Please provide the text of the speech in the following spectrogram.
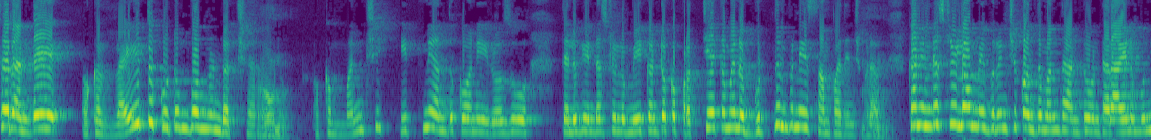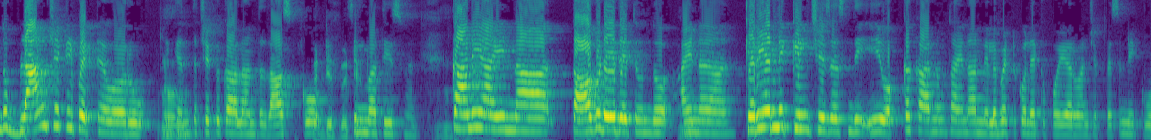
సార్ అంటే ఒక రైతు కుటుంబం నుండి వచ్చారు అవును. ఒక మంచి హిట్ని అందుకొని ఈ రోజు తెలుగు ఇండస్ట్రీలో మీకంటూ ఒక ప్రత్యేకమైన గుర్తింపుని సంపాదించుకున్నారు. కానీ ఇండస్ట్రీలో మీ గురించి కొంతమంది అంటూ ఉంటారు. ఆయన ముందు బ్లాంక్ చెక్లు పెట్టేవారు. మీకు ఎంత చెక్ కావాలో అంత రాసుకో. సినిమా తీసుకుని కానీ ఆయన తాగుడు ఏదైతే ఉందో ఆయన కెరియర్ని కిల్ చేసేసింది ఈ ఒక్క కారణంతో ఆయన నిలబెట్టుకోలేకపోయారు అని చెప్పేసి మీకు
